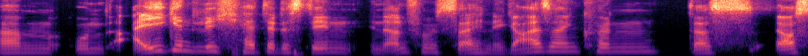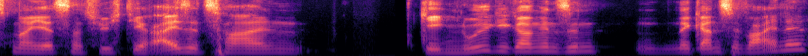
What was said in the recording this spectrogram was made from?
Ähm, und eigentlich hätte das denen in Anführungszeichen egal sein können, dass erstmal jetzt natürlich die Reisezahlen gegen Null gegangen sind eine ganze Weile,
